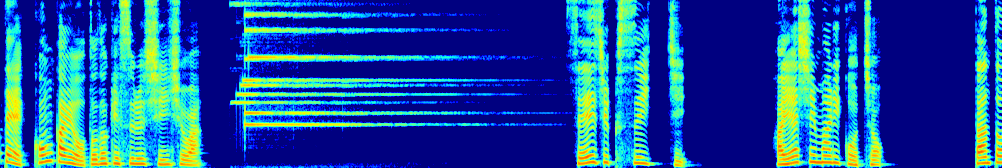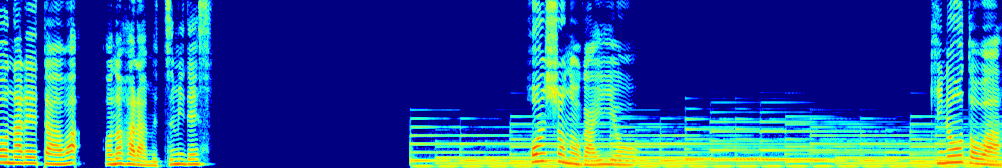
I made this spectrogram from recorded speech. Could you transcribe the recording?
て今回お届けする新書は成熟スイッチ。林真理子著。担当ナレーターは小野原睦美です。本書の概要。昨日とは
